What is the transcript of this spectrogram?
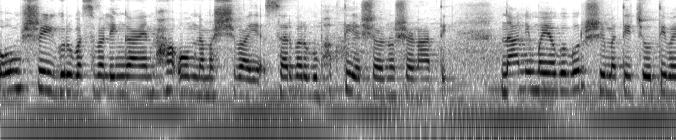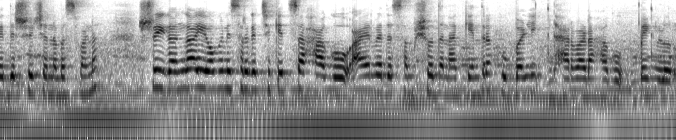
ಓಂ ಶ್ರೀ ಗುರು ಬಸವಲಿಂಗಾಯ ನಮಃ. ಓಂ ನಮಃ ಶಿವಾಯ. ಸರ್ವರಿಗೂ ಭಕ್ತಿಯ ಶರಣು ಶರಣಾರ್ಥಿ. ನಾನು ನಿಮ್ಮ ಯೋಗ ಗುರು ಶ್ರೀಮತಿ ಜ್ಯೋತಿ ವೈದ್ಯ ಶ್ರೀ ಚನ್ನಬಸವಣ್ಣ. ಶ್ರೀ ಗಂಗಾ ಯೋಗ ನಿಸರ್ಗ ಚಿಕಿತ್ಸಾ ಹಾಗೂ ಆಯುರ್ವೇದ ಸಂಶೋಧನಾ ಕೇಂದ್ರ ಹುಬ್ಬಳ್ಳಿ, ಧಾರವಾಡ ಹಾಗೂ ಬೆಂಗಳೂರು.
